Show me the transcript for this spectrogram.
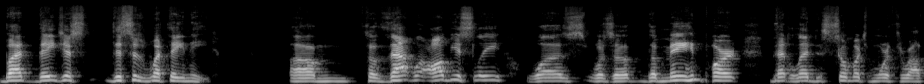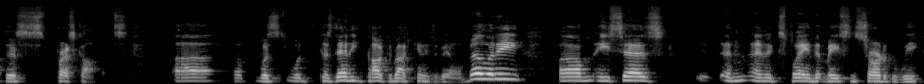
but they just this is what they need. Um, so that obviously was was a the main part that led to so much more throughout this press conference. Uh, was because then he talked about Kenny's availability. Um, he says and and explained that Mason started the week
